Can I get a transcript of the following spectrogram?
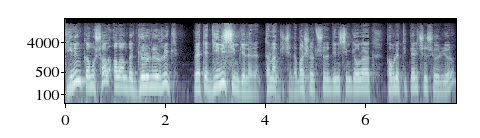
dinin kamusal alanda görünürlük ve de dini simgelerin tırnak içinde başörtüsünü dini simge olarak kabul ettikleri için söylüyorum.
